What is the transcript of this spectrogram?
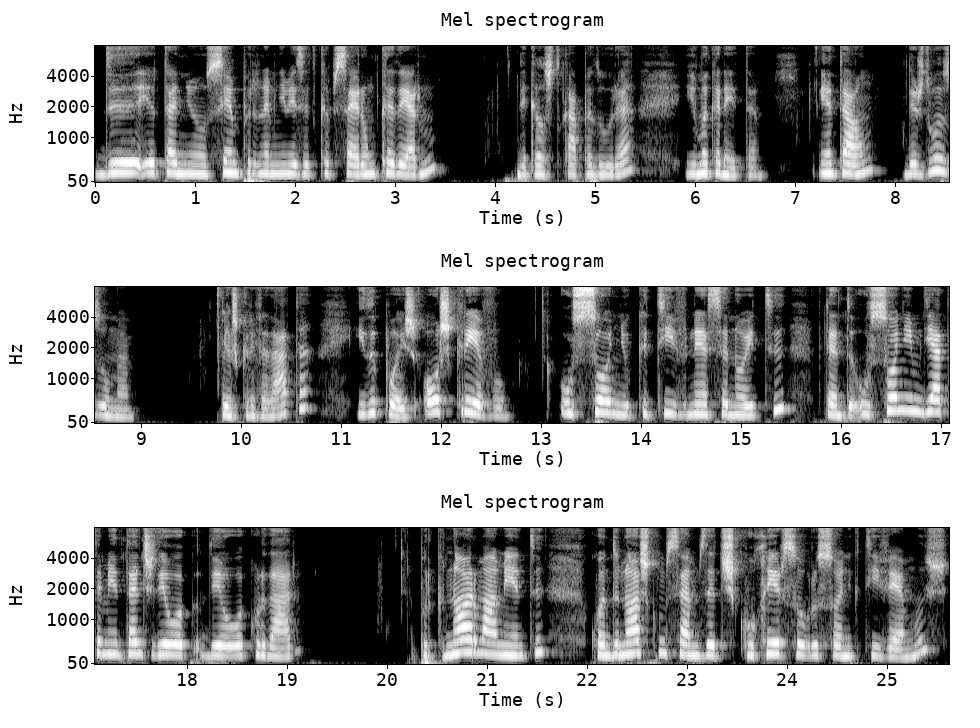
de eu tenho sempre na minha mesa de cabeceira um caderno daqueles de capa dura e uma caneta. Então, das duas uma, eu escrevo a data e depois ou escrevo o sonho que tive nessa noite, portanto, o sonho imediatamente antes de eu, de eu acordar, porque normalmente, quando nós começamos a discorrer sobre o sonho que tivemos,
